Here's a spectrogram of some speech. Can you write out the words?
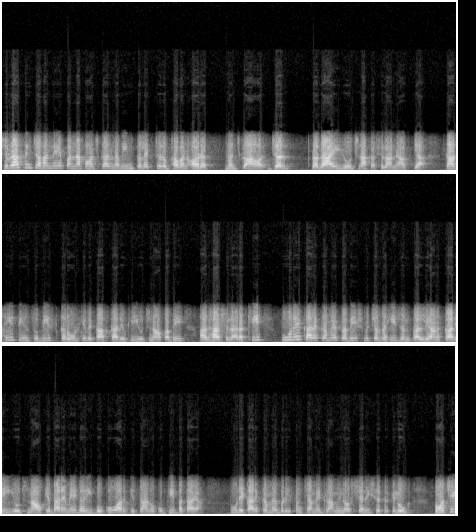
शिवराज सिंह चौहान ने पन्ना पहुंचकर नवीन कलेक्टर भवन और मंचगांव जल प्रदाय योजना का शिलान्यास किया। साथ ही 320 करोड़ के विकास कार्यों की योजनाओं का भी आधारशिला रखी। पूरे कार्यक्रम में प्रदेश में चल रही जन कल्याणकारी योजनाओं के बारे में गरीबों को और किसानों को भी बताया। पूरे कार्यक्रम में बड़ी संख्या में ग्रामीण और शहरी क्षेत्र के लोग पहुँचे।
